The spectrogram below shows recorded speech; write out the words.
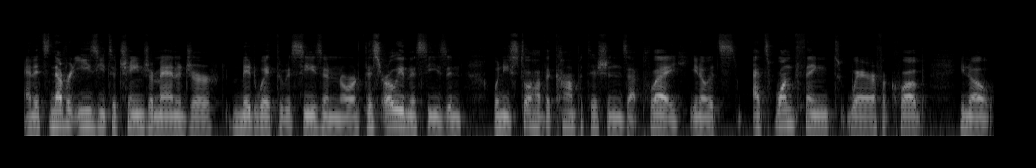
And it's never easy to change a manager midway through a season or this early in the season when you still have the competitions at play. You know, it's that's one thing where if a club, you know,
